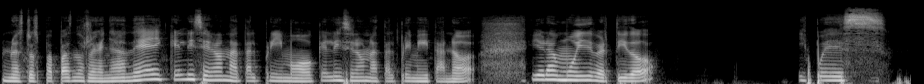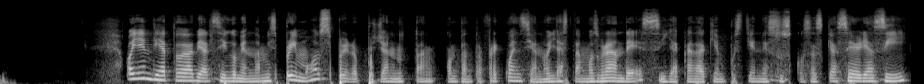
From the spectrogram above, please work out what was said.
nuestros papás nos regañaban de, hey, ¿qué le hicieron a tal primo? ¿Qué le hicieron a tal primita? ¿No? Y era muy divertido. Y pues... Hoy en día todavía sigo viendo a mis primos, pero pues ya no tan con tanta frecuencia, ¿no? Ya estamos grandes y ya cada quien pues tiene sus cosas que hacer y así.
